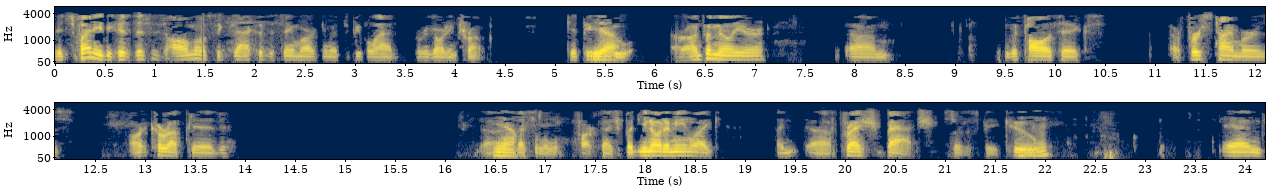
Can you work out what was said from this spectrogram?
it's funny because this is almost exactly the same argument that people had regarding Trump. Get people Yeah. who are unfamiliar um with politics, are first timers, aren't corrupted. Uh, Yeah. That's a little far fetched, but you know what I mean? Like a uh, fresh batch, so to speak, who Mhm. and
